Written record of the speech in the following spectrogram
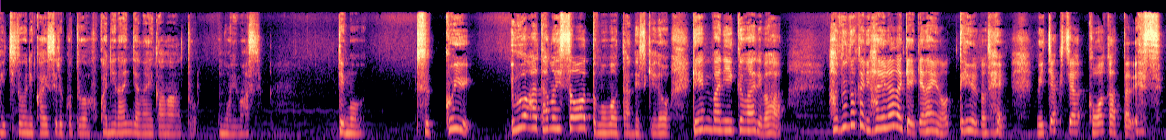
一堂に会することは他にないんじゃないかなと思いますでもすっごいうわ楽しそうとも思ったんですけど現場に行くまではあの中に入らなきゃいけないの？っていうので、めちゃくちゃ怖かったです。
